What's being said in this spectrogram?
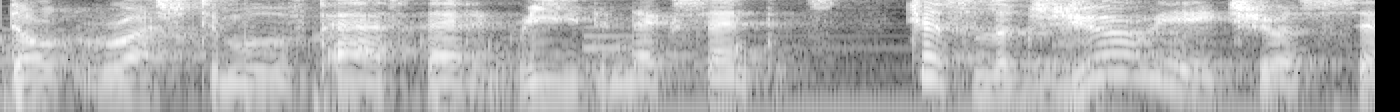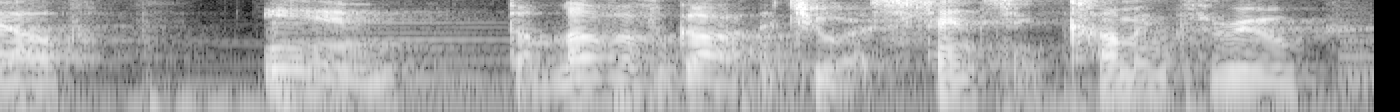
Don't rush to move past that and read the next sentence. Just luxuriate yourself in the love of God that you are sensing coming through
